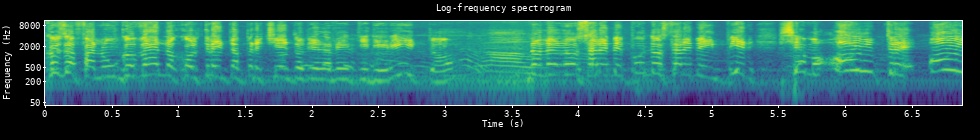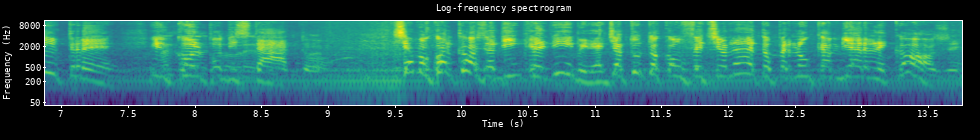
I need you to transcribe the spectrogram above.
Cosa fanno? Un governo col 30% di aventi diritto? Non, non, sarebbe, non starebbe in piedi. Siamo oltre, oltre il colpo di Stato. Siamo qualcosa di incredibile, è già tutto confezionato per non cambiare le cose.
